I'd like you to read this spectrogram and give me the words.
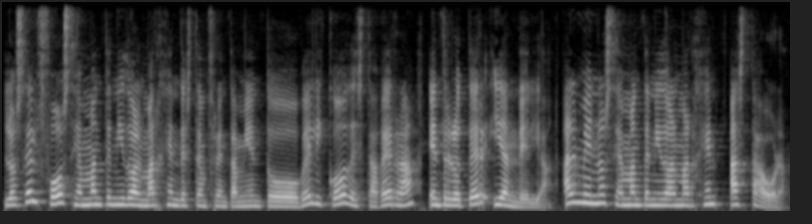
Los elfos se han mantenido al margen de este enfrentamiento bélico, de esta guerra, entre Loter y Anderia. Al menos se han mantenido al margen hasta ahora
